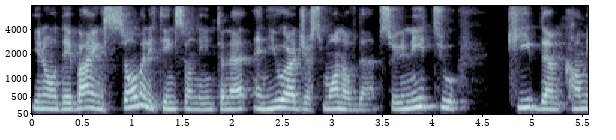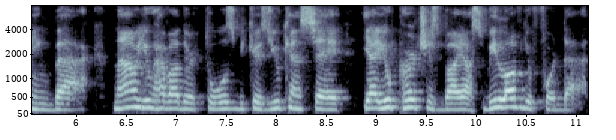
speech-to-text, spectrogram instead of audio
you know they're buying so many things on the internet and you are just one of them. So you need to keep them coming back. Now you have other tools because you can say, yeah, you purchased by us. We love you for that.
